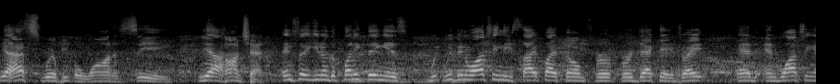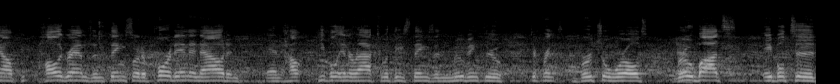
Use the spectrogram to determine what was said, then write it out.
Yes. That's where people want to see yeah. content. And so, you know, the funny thing is, we, have been watching these sci-fi films for, for decades, right? And, and watching how holograms and things sort of poured in and out and, and how people interact with these things and moving through different virtual worlds, yeah. robots able to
